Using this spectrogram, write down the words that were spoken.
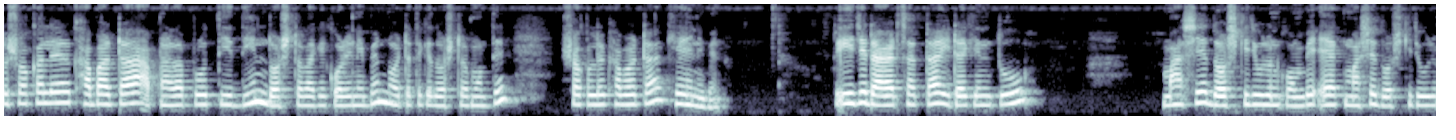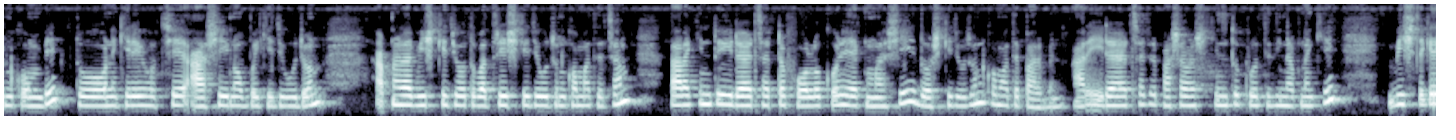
তো সকালের খাবারটা আপনারা প্রতিদিন দশটার আগে করে নেবেন, নয়টা থেকে দশটার মধ্যে সকালের খাবারটা খেয়ে নেবেন। তো এই যে ডায়েট চারটা এটা কিন্তু মাসে দশ কেজি ওজন কমবে, এক মাসে দশ কেজি ওজন কমবে। তো অনেকেরই হচ্ছে আশি, নব্বই কেজি ওজন। আপনারা বিশ কেজি অথবা ত্রিশ কেজি ওজন কমাতে চান, তারা কিন্তু এই ডায়েট চার্টটা ফলো করে এক মাসেই দশ কেজি ওজন কমাতে পারবেন। আর এই ডায়েট চার্টের পাশাপাশি কিন্তু প্রতিদিন আপনাকে বিশ থেকে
